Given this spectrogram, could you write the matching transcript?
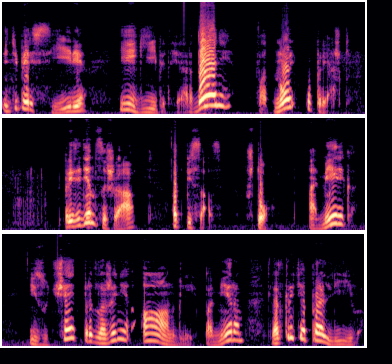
И теперь Сирия, Египет и Иордания в одной упряжке. Президент США отписался, что Америка изучает предложение Англии по мерам для открытия проливов,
